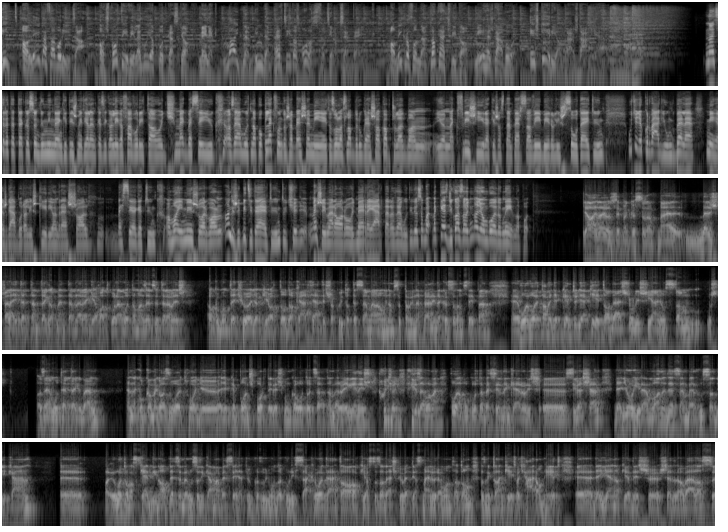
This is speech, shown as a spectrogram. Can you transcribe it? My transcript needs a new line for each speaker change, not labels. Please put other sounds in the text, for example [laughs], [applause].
Itt a Lega Favorita, a Sport TV legújabb podcastja, melynek majdnem minden percét az olasz focinak szenteljük. A mikrofonnál Takács Rita, Méhes Gábor és Kéri András Dániel.
Nagy szeretettel köszöntünk mindenkit, ismét jelentkezik a Léga Favorita, hogy megbeszéljük az elmúlt napok legfontosabb eseményeit az olasz labdarúgással kapcsolatban. Jönnek friss hírek, és aztán persze a VB-ről is szót ejtünk. Úgyhogy akkor vágjunk bele, Méhes Gáborral és Kéri Andrással beszélgetünk a mai műsorban. Andris egy picit eltűnt, úgyhogy mesélj már arról, hogy merre jártál az elmúlt időszakban. Meg kezdjük azzal, hogy nagyon boldog névnapot.
Jaj, nagyon szépen köszönöm. Már el is felejtettem, tegnap mentem le, reggel hatkor nem voltam az edzőteremben, és akkor mondta egy hölgy, aki adta oda a kártyát, és akkor jutott eszembe, mert amúgy nem szoktam ünnepelni, de köszönöm szépen. Eh, hol voltam? Egyébként ugye két adásról is hiányoztam most az elmúlt hetekben. Ennek oka meg az volt, hogy egyébként pont sportévés munka volt, hogy szeptember végén is, [laughs] úgyhogy igazából már hónapok óta beszélnénk erről is ö, szívesen, de egy jó hírem van, december 20-án voltam az keddi nap, december 20-án már beszélhetünk az úgymond a kulisszákról, tehát a, aki azt az adást követi, azt már előre mondhatom, az még talán két vagy három hét, de igen, a kérdésedre a válasz,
